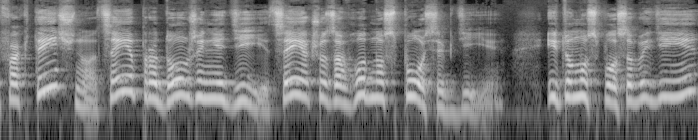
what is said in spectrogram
фактично це є продовження дії, це, якщо завгодно, спосіб дії. І тому способи дії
